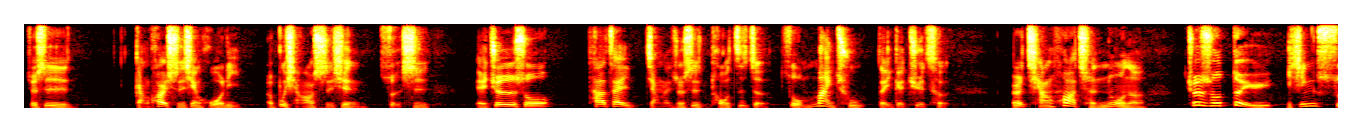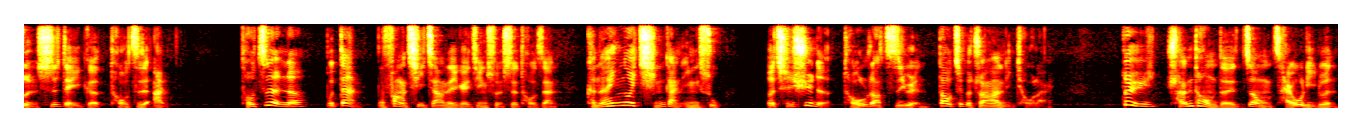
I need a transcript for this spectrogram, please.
就是赶快实现获利，而不想要实现损失。也就是说，他在讲的就是投资者做卖出的一个决策，而强化承诺呢，就是说对于已经损失的一个投资案，投资人呢不但不放弃这样的一个已经损失的投资案，可能因为情感因素而持续的投入到资源到这个专案里头来。对于传统的这种财务理论，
